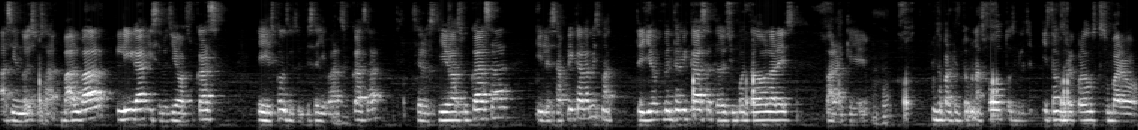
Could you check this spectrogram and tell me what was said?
haciendo eso, o sea, va al bar, liga y se los lleva a su casa. Y ahí es cuando se los empieza a llevar a su casa, se los lleva a su casa y les aplica la misma. te llevo, vente a mi casa, te doy 50 dólares para que, Ujú. o sea, para que te tomen unas fotos. Y, y estamos, recordamos que es un barrio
